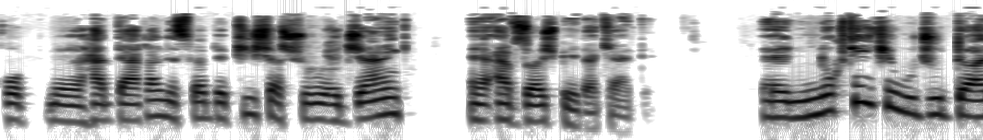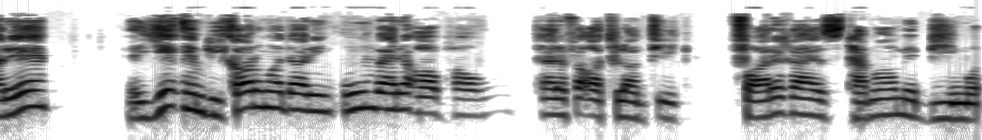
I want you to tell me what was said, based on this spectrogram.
خب حداقل نسبت به پیش از شروع جنگ افزایش پیدا کرده. نکته که وجود داره یه امریکا رو ما داریم اون ور آبها اون طرف آتلانتیک فارغ از تمام بیم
